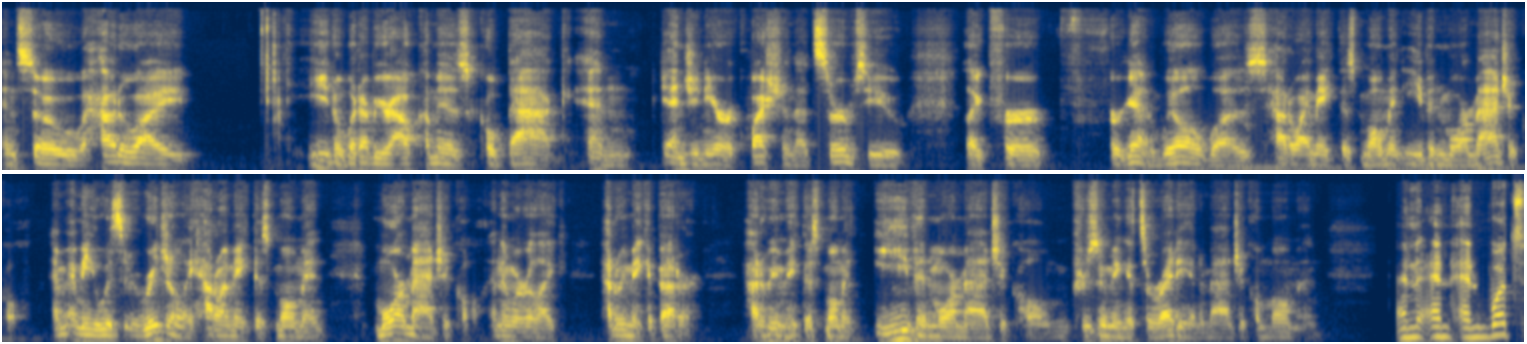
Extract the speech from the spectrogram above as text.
And so how do I, you know, whatever your outcome is, go back and engineer a question that serves you? Like for for again, Will was how do I make this moment even more magical? I mean, it was originally how do I make this moment more magical? And then we were like, how do we make it better? How do we make this moment even more magical? presuming it's already in a magical moment. And and and what's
